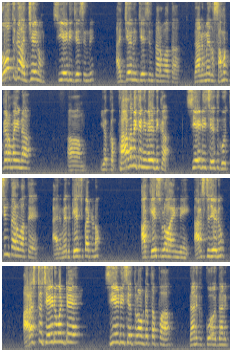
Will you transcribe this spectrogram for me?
లోతుగా అధ్యయనం సిఐడి చేసింది. అధ్యయనం చేసిన తర్వాత దాని మీద సమగ్రమైన ఈ యొక్క ప్రాథమిక నివేదిక సిఐడి చేతికి వచ్చిన తర్వాతే ఆయన మీద కేసు పెట్టడం ఆ కేసులో ఆయన్ని అరెస్ట్ చేయడం. అరెస్ట్ చేయడం అంటే సిఐడి చేతిలో ఉంటుంది తప్ప దానికి కో- దానికి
